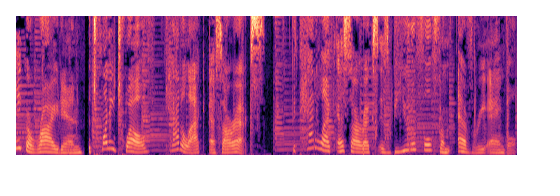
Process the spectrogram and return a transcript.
Take a ride in the 2012 Cadillac SRX. The Cadillac SRX is beautiful from every angle.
